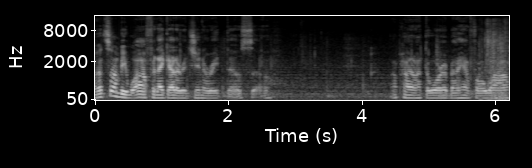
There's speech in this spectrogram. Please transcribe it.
Well, that's gonna be a while for that guy to regenerate though, so I probably don't have to worry about him for a while.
